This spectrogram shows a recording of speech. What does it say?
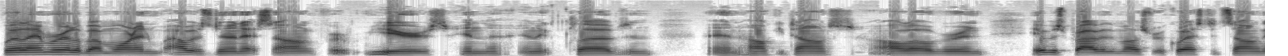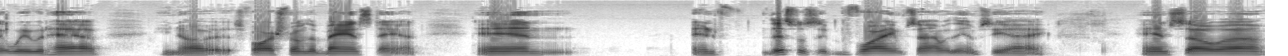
Well, Amarillo by Morning. I was doing that song for years in the in the clubs and and honky tonks all over. And it was probably the most requested song that we would have, you know, as far as from the bandstand. And and this was before I even signed with MCA. And so uh,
